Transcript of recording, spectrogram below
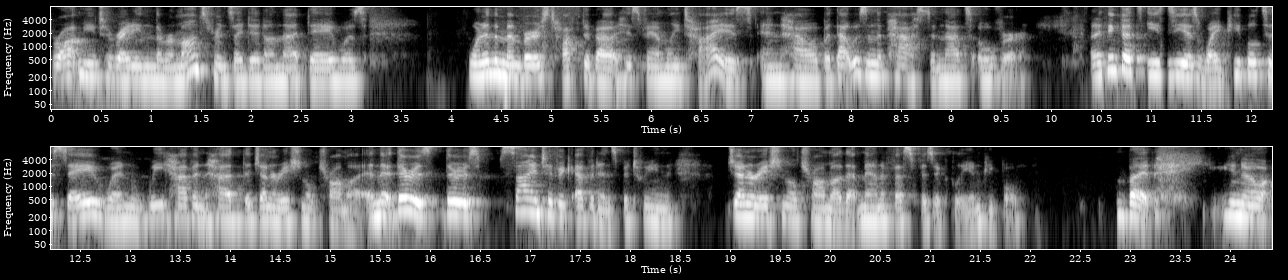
brought me to writing the remonstrance i did on that day was one of the members talked about his family ties and how, but that was in the past and that's over. And I think that's easy as white people to say when we haven't had the generational trauma. And there is there is scientific evidence between generational trauma that manifests physically in people. But you know,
